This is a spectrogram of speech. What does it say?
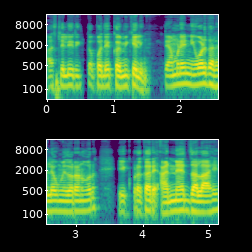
असलेली रिक्त पदे कमी केली. त्यामुळे निवड झालेल्या उमेदवारांवर एक प्रकारे अन्याय झाला आहे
